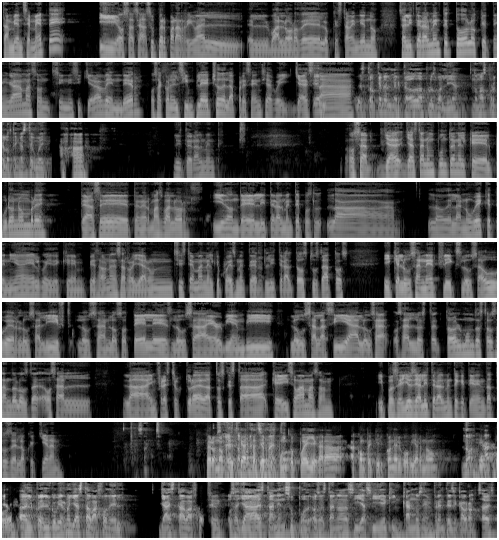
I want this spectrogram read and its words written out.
también se mete y, o sea, se da súper para arriba el, el valor de lo que está vendiendo. O sea, literalmente todo lo que tenga Amazon sin ni siquiera vender, o sea, con el simple hecho de la presencia, güey, ya el- está... El stock en el mercado da plusvalía, nomás porque lo tenga este güey. Ajá. Literalmente. O sea, ya, ya está en un punto en el que el puro nombre te hace tener más valor y donde literalmente, pues, la, lo de la nube que tenía él, güey, de que empezaron a desarrollar un sistema en el que puedes meter literal todos tus datos y que lo usa Netflix, lo usa Uber, lo usa Lyft, lo usan los hoteles, lo usa Airbnb, lo usa la CIA, lo usa, o sea, lo está- todo el mundo está usando los, o sea, la infraestructura de datos que está, que hizo Amazon. Y pues ellos ya literalmente que tienen datos de lo que quieran. Exacto. Pero ¿no crees que hasta cierto punto puede llegar a, a competir con el gobierno? No, ya, el, el gobierno ya está abajo de él. Ya está abajo. Sí. O sea, ya están en su poder. O sea, están así, así, de quincándose enfrente de ese cabrón, ¿sabes?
